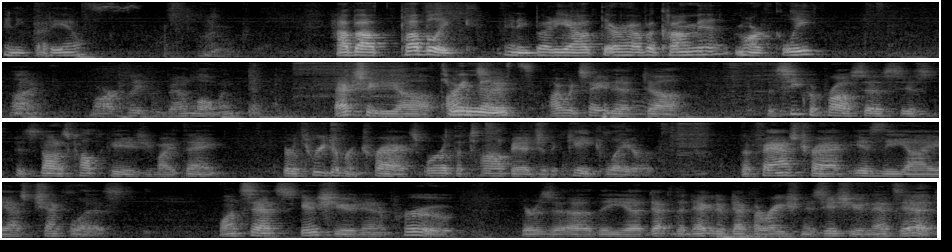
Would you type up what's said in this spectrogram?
Anybody else? How about the public? Anybody out there have a comment? Mark Lee? Hi, Mark Lee from Ben Lomond. Actually, uh, I Three would say, minutes. I would say that, uh, the CEQA process is, is not as complicated as you might think. There are three different tracks. We're at the top edge of the cake layer. The fast track is the EIS checklist. Once that's issued and approved, there's, uh, the, uh, de- the negative declaration is issued and that's it.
